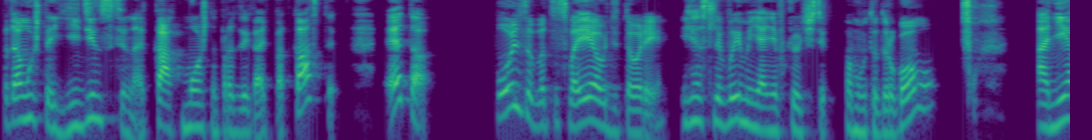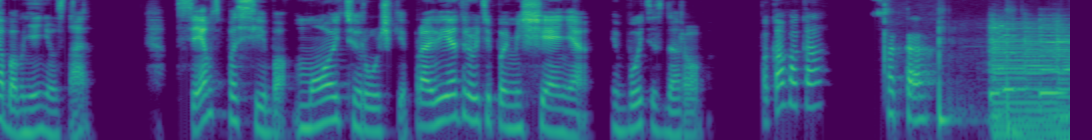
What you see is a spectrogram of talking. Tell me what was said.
Потому что единственное, как можно продвигать подкасты, это пользоваться своей аудиторией. Если вы меня не включите кому-то другому, они обо мне не узнают. Всем спасибо, мойте ручки, проветривайте помещение и будьте здоровы. Пока-пока. Пока. -пока. Пока.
